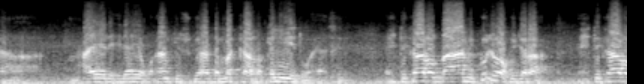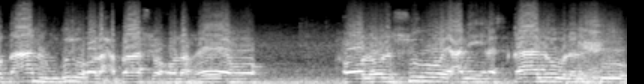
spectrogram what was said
آه. محايلي إلهي وقرآن كسكو هذا مكة الله كليت واحد سيدي احتكار الضعام كل وقت جراء احتكار الضعام هم قريوا اولا حباسه اولا غيره اولا لسوه يعني نسقالوا للسوه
